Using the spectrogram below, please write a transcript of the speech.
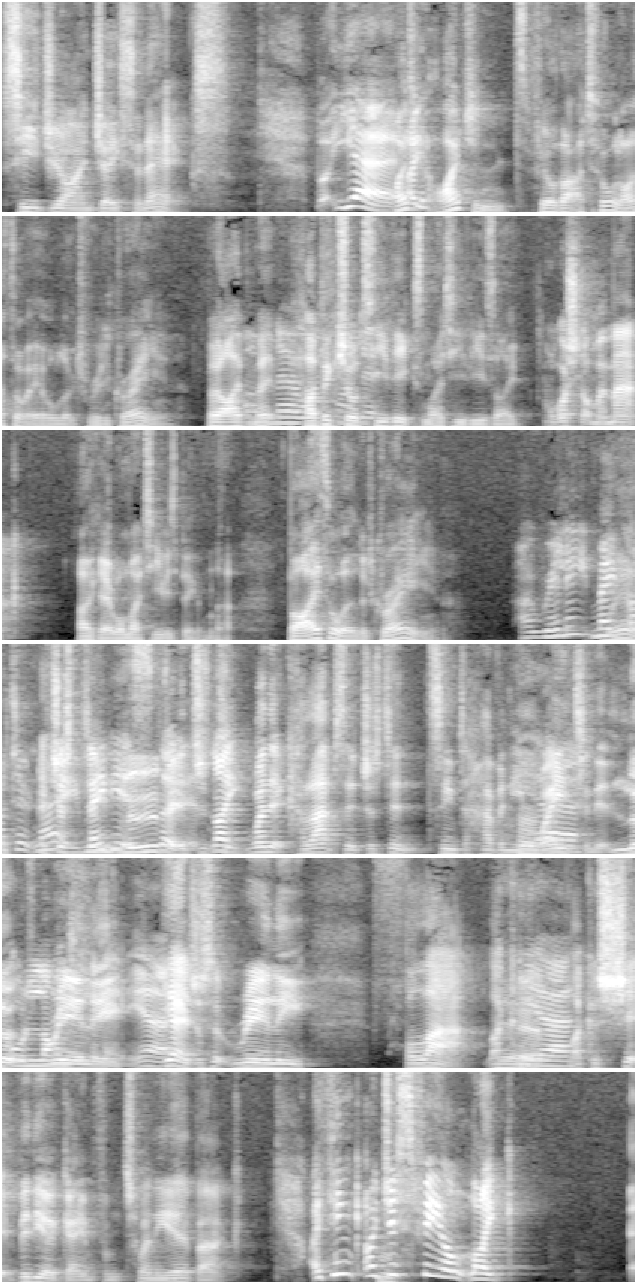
cgi in jason x But yeah. I, I- didn't, I didn't feel that at all. I thought it all looked really great. But I, ma- no, how I big's your it- TV? Because my TV's like, i watched it on my mac okay, well, my TV's bigger than that. But I thought it looked great. oh really? Maybe I don't know. it just didn't Maybe move it's the, it just like when it collapsed it just didn't seem to have any Yeah. weight and it Or looked life in really it, yeah. it just looked really flat like a Yeah. like a shit video game from 20 year back I think Hmm. I just feel like uh,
